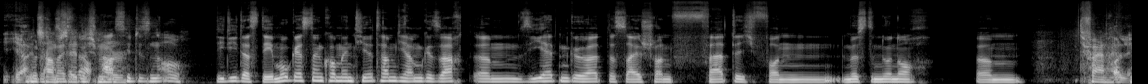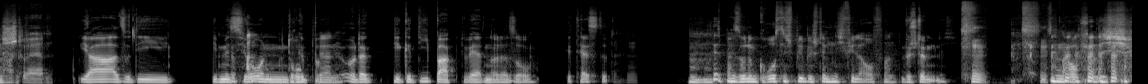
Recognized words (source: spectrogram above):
Ja, Aber jetzt das haben sie ja endlich mal- Citizen auch. Die, die das Demo gestern kommentiert haben, die haben gesagt, ähm, sie hätten gehört, das sei schon fertig von, müsste nur noch, ähm, polished Halt. werden. ja, also die, die Missionen gedruckt ge- werden. oder die gedebuggt werden oder so. Getestet. Mhm. Ist bei so einem großen Spiel bestimmt nicht viel Aufwand. Bestimmt nicht. Und hoffentlich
